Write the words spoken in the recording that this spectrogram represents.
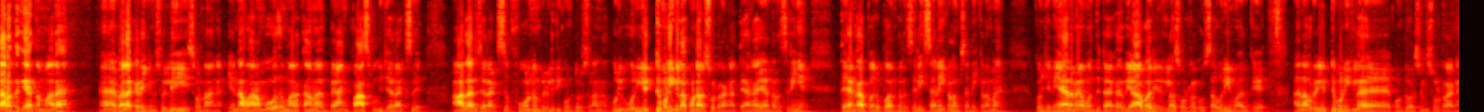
தரத்துக்கு ஏற்ற மாதிரி விலை கிடைக்கும்னு சொல்லி சொன்னாங்க. என்ன வரும்போது மறக்காமல் bank passbook xerox Aadhaar xerox phone number எழுதி கொண்டு வர சொன்னாங்க. குறிப்பாக ஒரு எட்டு மணிக்கெல்லாம் கொண்டாட சொல்கிறாங்க தேங்காயாக இருந்தாலும் சரிங்க தேங்காய் பருப்பாக இருந்தாலும் சரி சனிக்கிழமை சனிக்கிழமை கொஞ்சம் நேரமே வந்துட்டாக்க வியாபாரிகளுக்கெல்லாம் சொல்கிறக்கு ஒரு இருக்குது அதனால் ஒரு எட்டு மணிக்குள்ளே கொண்டு வர சொல்லி சொல்கிறாங்க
